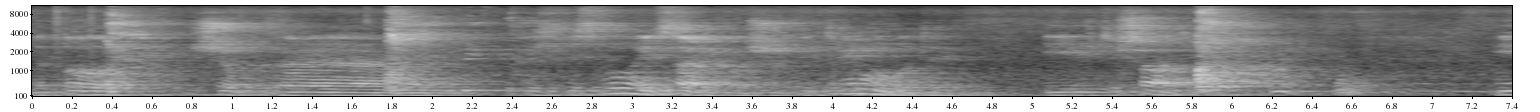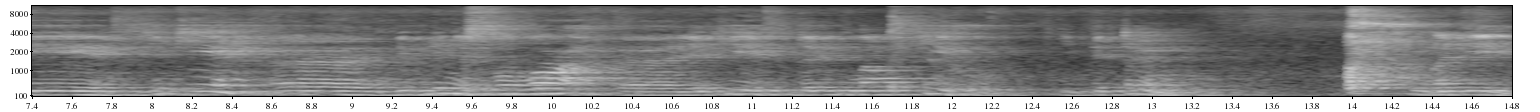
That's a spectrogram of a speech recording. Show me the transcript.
для того, щоб е, іс- існує церква, щоб підтримувати і втішати. І які е, біблійні слова, е, які дають нам втіху і підтримку, і надію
